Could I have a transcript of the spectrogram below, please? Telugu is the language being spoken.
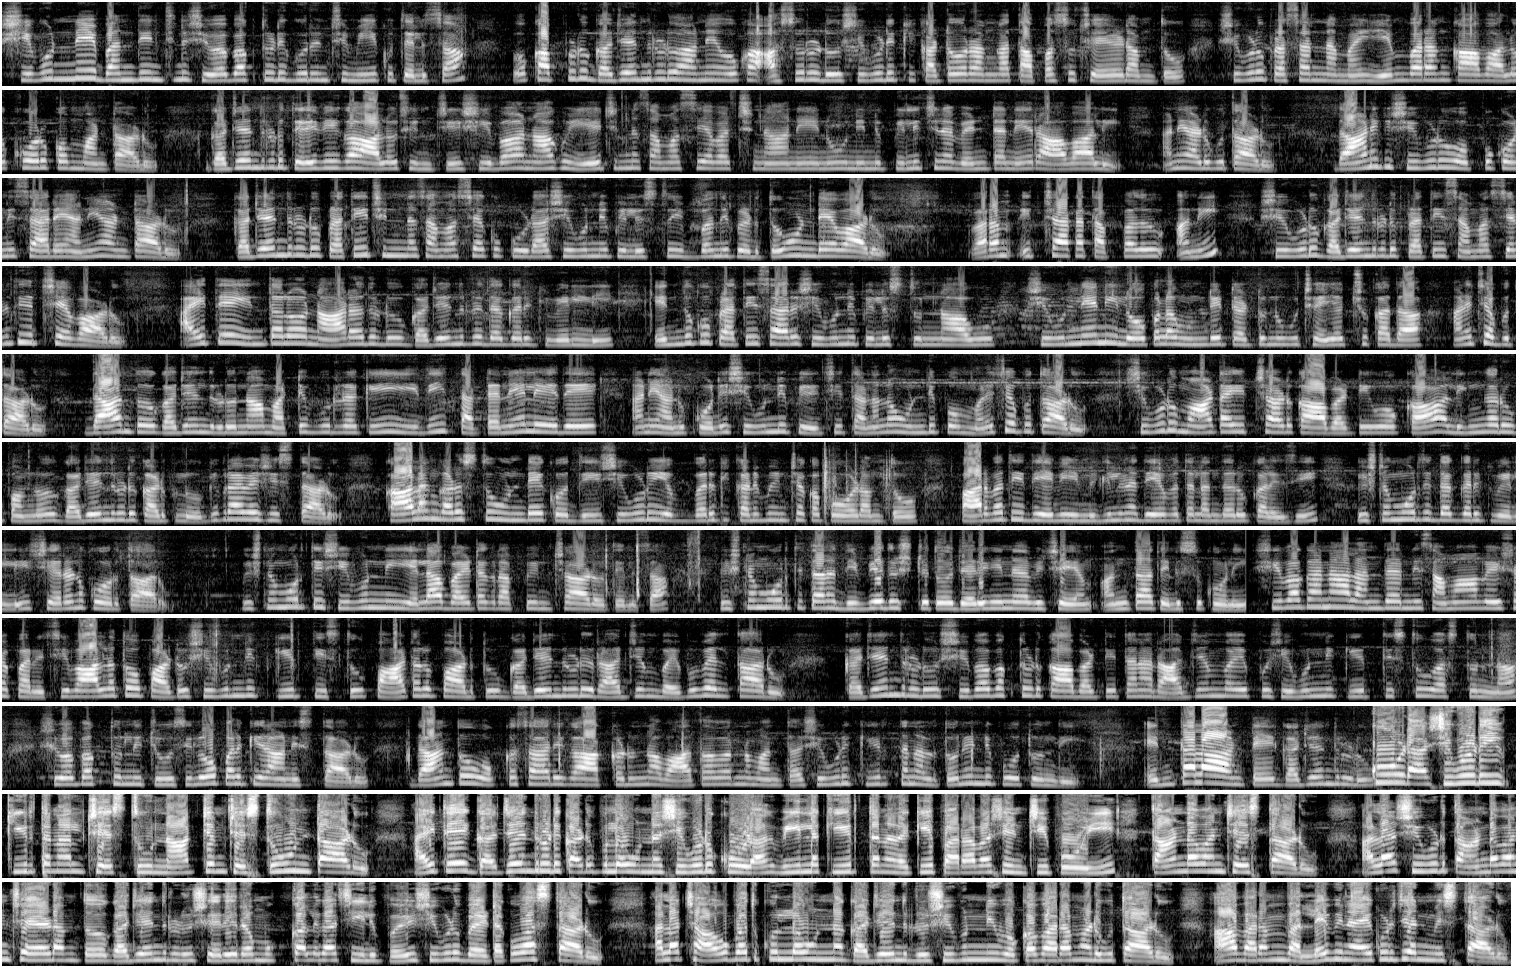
శివుణ్ణే బంధించిన శివభక్తుడి గురించి మీకు తెలుసా? ఒకప్పుడు గజేంద్రుడు అనే ఒక అసురుడు శివుడికి కఠోరంగా తపస్సు చేయడంతో శివుడు ప్రసన్నమై ఏం వరం కావాలో కోరుకోమంటాడు గజేంద్రుడు తెలివిగా ఆలోచించి శివ నాకు ఏ చిన్న సమస్య వచ్చినా నేను నిన్ను పిలిచిన వెంటనే రావాలి అని అడుగుతాడు. దానికి శివుడు ఒప్పుకొని సరే అని అంటాడు. గజేంద్రుడు ప్రతి చిన్న సమస్యకు కూడా శివుణ్ణి పిలుస్తూ ఇబ్బంది పెడుతూ ఉండేవాడు. వరం ఇచ్చాక తప్పదు అని శివుడు గజేంద్రుడు ప్రతి సమస్యను తీర్చేవాడు. అయితే ఇంతలో నారదుడు గజేంద్రుడి దగ్గరికి వెళ్ళి ఎందుకు ప్రతిసారి శివుణ్ణి పిలుస్తున్నావు? శివుణ్ణే నీ లోపల ఉండేటట్టు నువ్వు చేయొచ్చు కదా? అని చెబుతాడు. దాంతో గజేంద్రుడు నా మట్టి బుర్రకి ఇది తట్టనే లేదే అని అనుకొని శివుణ్ణి పిలిచి తనలో ఉండిపోమ్మని చెబుతాడు. శివుడు మాట ఇచ్చాడు కాబట్టి ఒక లింగ రూపంలో గజేంద్రుడి కడుపులోకి ప్రవేశిస్తాడు. కాలం గడుస్తూ ఉండే కొద్దీ శివుడు ఎవ్వరికి కనిపించకపోవడంతో పార్వతీదేవి మిగిలిన దేవతలందరూ కలిసి విష్ణుమూర్తి దగ్గరికి వెళ్ళి శరణు కోరుతారు. విష్ణుమూర్తి శివుణ్ణి ఎలా బయటకు రప్పించాడో తెలుసా? విష్ణుమూర్తి తన దివ్య దృష్టితో జరిగిన విషయం అంతా తెలుసుకొని శివగణాలందరినీ సమావేశపరిచి వాళ్ళతో పాటు శివుణ్ణి కీర్తిస్తూ పాటలు పాడుతూ గజేంద్రుడి రాజ్యం వైపు వెళ్తారు. గజేంద్రుడు శివభక్తుడు కాబట్టి తన రాజ్యం వైపు శివుణ్ణి కీర్తిస్తూ వస్తున్న శివభక్తుల్ని చూసి లోపలికి రాణిస్తాడు. దాంతో ఒక్కసారిగా అక్కడున్న వాతావరణం అంతా శివుడి కీర్తనలతో నిండిపోతుంది. ఎంతలా అంటే గజేంద్రుడు కూడా శివుడి కీర్తనలు చేస్తూ నాట్యం చేస్తూ ఉంటాడు. అయితే గజేంద్రుడి కడుపులో ఉన్న శివుడు కూడా వీళ్ళ కీర్తనలకి పరవశించి పోయి తాండవం చేస్తాడు. అలా శివుడు తాండవం చేయడంతో గజేంద్రుడు శరీరం ముక్కలుగా చీలిపోయి శివుడు బయటకు వస్తాడు. అలా చావు బతుకుల్లో ఉన్న గజేంద్రుడు శివుణ్ణి ఒక వరం అడుగుతాడు. ఆ వరం వల్లే వినాయకుడు జన్మిస్తాడు.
